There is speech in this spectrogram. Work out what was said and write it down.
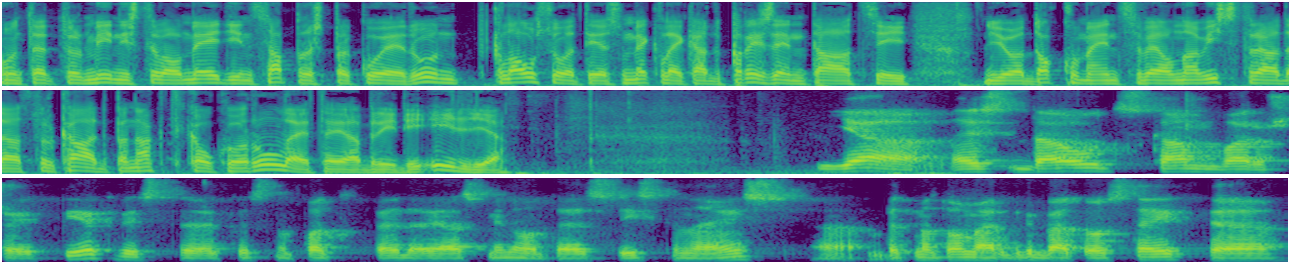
Un tad tur ministri vēl mēģina saprast, par ko ir runa, klausoties un meklē kādu prezentāciju, jo dokuments vēl nav izstrādāts, tur kādi pa nakti kaut ko rulē tajā brīdī. Ilja. Jā, es daudz kam varu šeit piekrist, eh, kas nu pat pēdējās minūtēs izskanējis, eh, bet man tomēr gribētos teikt, ka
